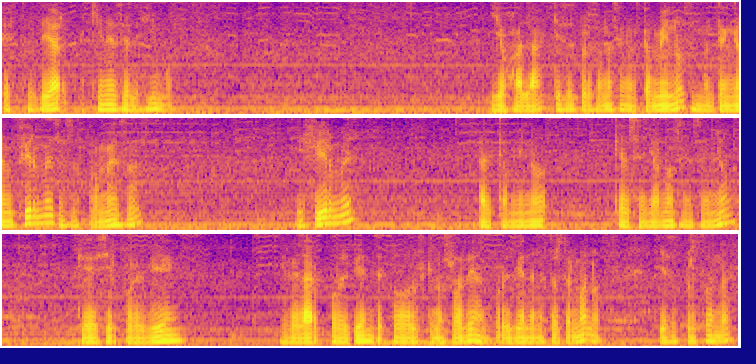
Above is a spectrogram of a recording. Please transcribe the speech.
estudiar a quienes elegimos. Y ojalá que esas personas en el camino se mantengan firmes a sus promesas y firmes al camino que el Señor nos enseñó, que es ir por el bien y velar por el bien de todos los que nos rodean, por el bien de nuestros hermanos. Y esas personas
